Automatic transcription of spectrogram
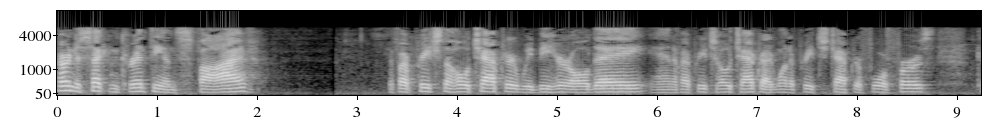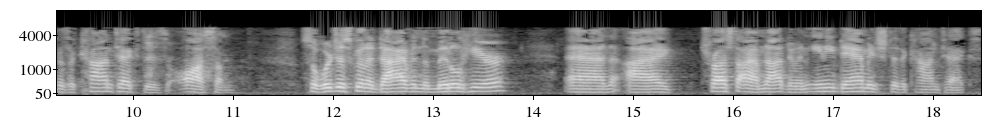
Turn to 2 Corinthians 5. If I preach the whole chapter, we'd be here all day. And if I preach the whole chapter, I'd want to preach chapter 4 first because the context is awesome. So we're just going to dive in the middle here. And I trust I am not doing any damage to the context.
